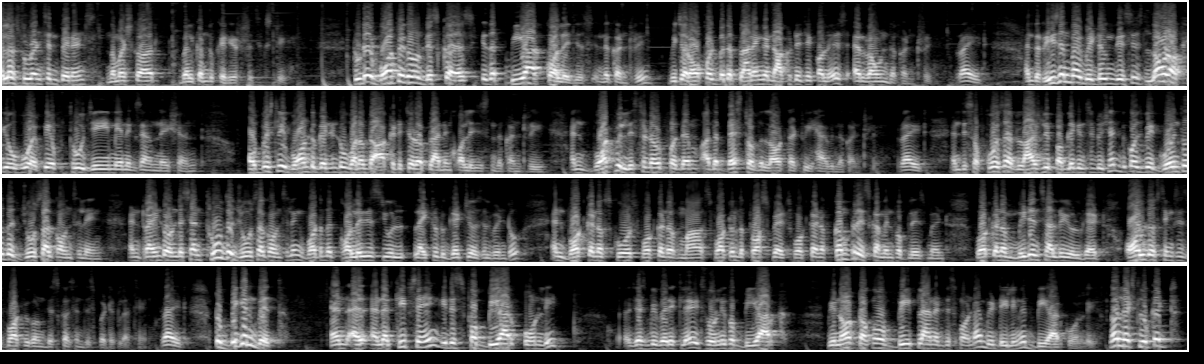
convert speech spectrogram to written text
Hello students and parents, Namaskar, welcome to Career 360. Today what we're going to discuss is the PR colleges in the country which are offered by the planning and architecture colleges around the country, right? And the reason why we're doing this is a lot of you who appear through JEE main examination obviously want to get into one of the architecture or planning colleges in the country. And what we listed out for them are the best of the lot that we have in the country right? And this of course are largely public institutions because we're going through the JoSAA counseling and trying to understand through the JoSAA counseling what are the colleges you're likely to get yourself into and what kind of scores what kind of marks what are the prospects what kind of companies come in for placement what kind of median salary you'll get. All those things is what we're going to discuss in this particular thing right? To begin with and and I keep saying it is for BArch only. Uh, just be very clear it's only for BArch we're not talking about B plan at this point in time, we're dealing with BArch only. Now let's look at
